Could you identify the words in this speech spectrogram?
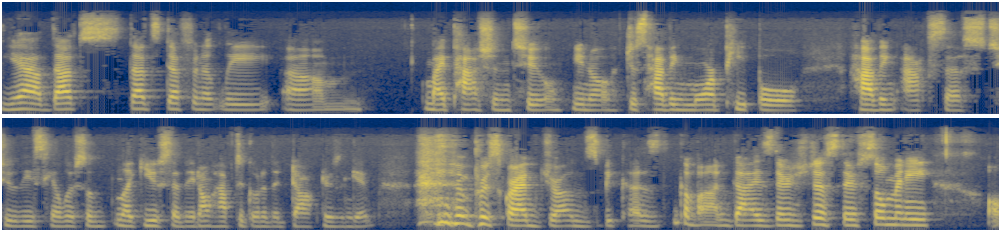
Yeah, that's that's definitely um my passion too. You know, just having more people having access to these healers. So like you said, they don't have to go to the doctors and get prescribed drugs because come on, guys, there's just there's so many uh,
